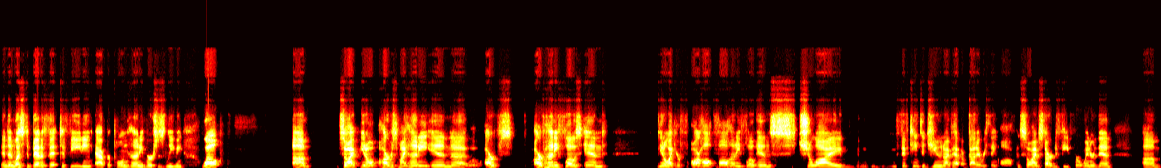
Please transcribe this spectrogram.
And then what's the benefit to feeding after pulling honey versus leaving? Well, um, so I, you know, harvest my honey in uh, our our honey flows end, you know, like your our fall honey flow ends July 15th of June. I've had I've got everything off, and so I'm starting to feed for winter then. Um,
